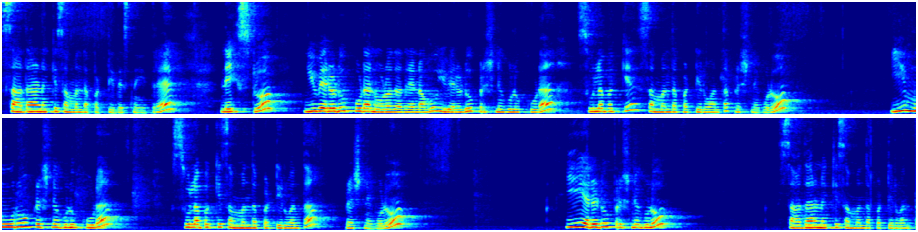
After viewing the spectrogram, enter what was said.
ಸಾಧಾರಣಕ್ಕೆ ಸಂಬಂಧಪಟ್ಟಿದೆ ಸ್ನೇಹಿತರೆ. ನೆಕ್ಸ್ಟು ಇವೆರಡೂ ಕೂಡ ನೋಡೋದಾದರೆ ನಾವು ಇವೆರಡೂ ಪ್ರಶ್ನೆಗಳು ಕೂಡ ಸುಲಭಕ್ಕೆ ಸಂಬಂಧಪಟ್ಟಿರುವಂಥ ಪ್ರಶ್ನೆಗಳು. ಈ ಮೂರು ಪ್ರಶ್ನೆಗಳು ಕೂಡ ಸುಲಭಕ್ಕೆ ಸಂಬಂಧಪಟ್ಟಿರುವಂಥ ಪ್ರಶ್ನೆಗಳು. ಈ ಎರಡು ಪ್ರಶ್ನೆಗಳು ಸಾಧಾರಣಕ್ಕೆ ಸಂಬಂಧಪಟ್ಟಿರುವಂಥ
